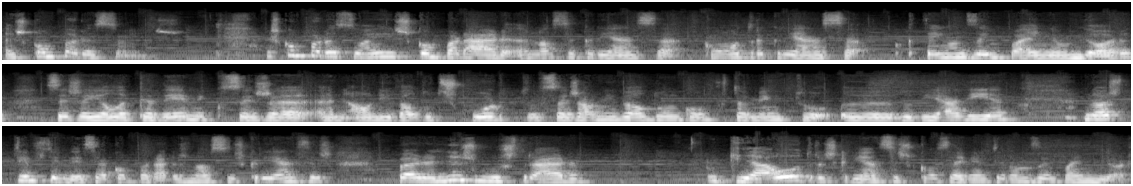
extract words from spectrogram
as comparações. As comparações, comparar a nossa criança com outra criança que tem um desempenho melhor, seja ele académico, seja ao nível do desporto, seja ao nível de um comportamento uh, do dia a dia, nós temos tendência a comparar as nossas crianças para lhes mostrar que há outras crianças que conseguem ter um desempenho melhor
